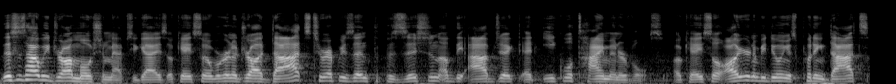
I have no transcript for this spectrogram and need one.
this is how we draw motion maps, you guys. Okay, so we're going to draw dots to represent the position of the object at equal time intervals. Okay, so all you're going to be doing is putting dots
